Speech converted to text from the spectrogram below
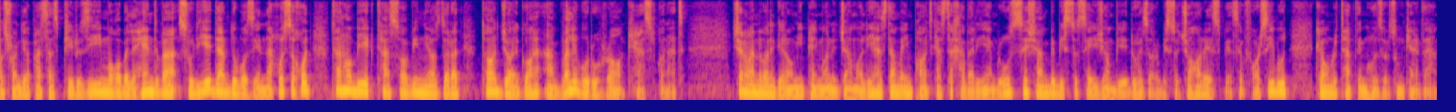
استرالیا پس از پیروزی مقابل هند و سوریه در دو بازی نخست خود تنها به یک تساوی نیاز دارد تا جایگاه اول گروه را کسب کند. شنوندگان گرامی پیمان جمالی هستم و این پادکست خبری امروز سهشنبه 23 ژانویه 2024 اسپیس فارسی بود که اون رو تقدیم حضورتون کردم.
